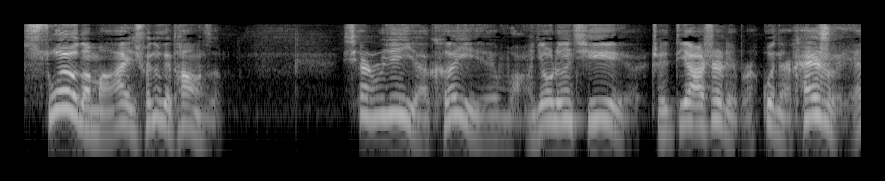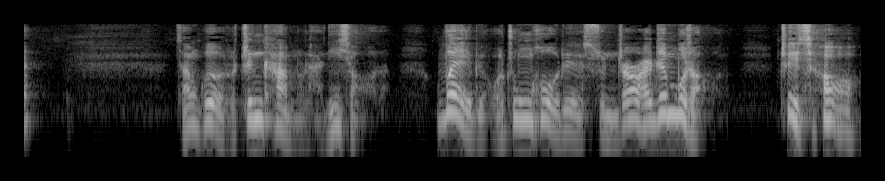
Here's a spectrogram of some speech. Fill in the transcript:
所有的蚂蚁全都给烫死了。现如今也可以往幺零七这地下室里边灌点开水呀。咱们鬼友说真看不出来，你小子外表忠厚，这损招还真不少。这叫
